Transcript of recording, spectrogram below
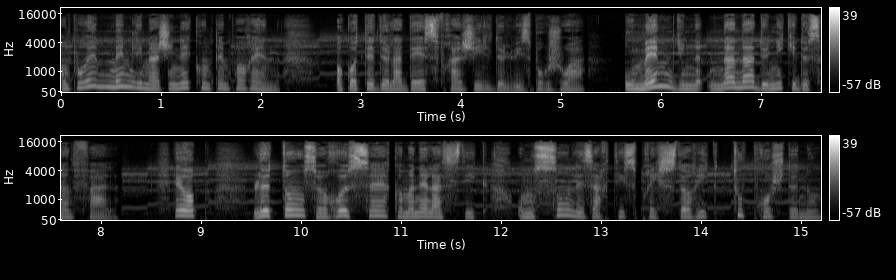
On pourrait même l'imaginer contemporaine, aux côtés de la déesse fragile de Louise Bourgeois, ou même d'une nana de Niki de Saint-Phal. Et hop, le temps se resserre comme un élastique. On sent les artistes préhistoriques tout proches de nous.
